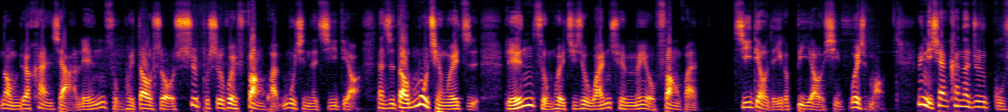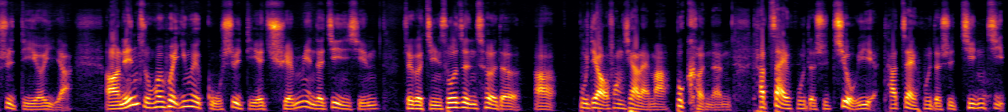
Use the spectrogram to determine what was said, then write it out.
那我们就要看一下联总会到时候是不是会放缓目前的基调，但是到目前为止，联总会其实完全没有放缓基调的一个必要性，为什么？因为你现在看到就是股市跌而已啊，啊，联总会会因为股市跌全面的进行这个紧缩政策的啊。步调放下来吗？不可能，他在乎的是就业，他在乎的是经济。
